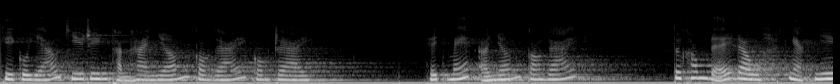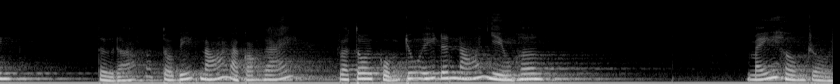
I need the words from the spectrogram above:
Khi cô giáo chia riêng thành hai nhóm con gái, con trai hitmet ở nhóm con gái Tôi không để đâu hết ngạc nhiên. Từ đó tôi biết nó là con gái. Và tôi cũng chú ý đến nó nhiều hơn. Mấy hôm rồi,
